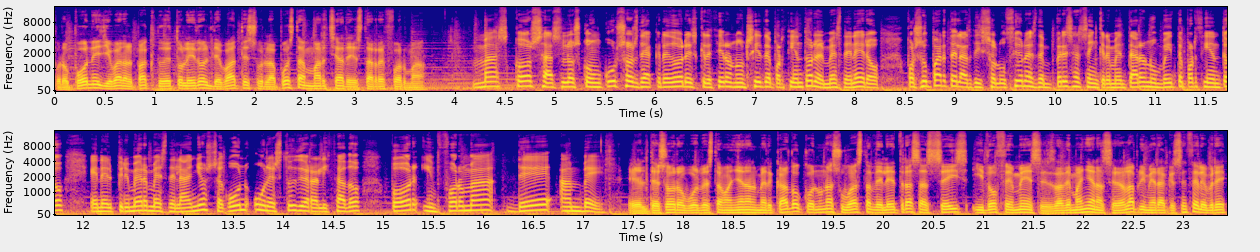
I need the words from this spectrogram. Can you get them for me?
Propone llevar al Pacto de Toledo el debate sobre la puesta en marcha de esta reforma. Más cosas. Los concursos de acreedores crecieron un 7% en el mes de enero. Por su parte, las disoluciones de empresas se incrementaron un 20% en el primer mes del año, según un estudio realizado por Informa de AMBE. El Tesoro vuelve esta mañana al mercado con una subasta de letras a 6 y 12 meses. La de mañana será la primera que se celebre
